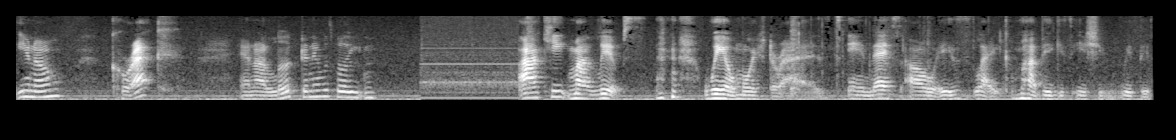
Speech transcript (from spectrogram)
you know, crack. And I looked, and it was bleeding. I keep my lips well moisturized, and that's always like my biggest issue with this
